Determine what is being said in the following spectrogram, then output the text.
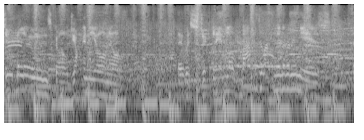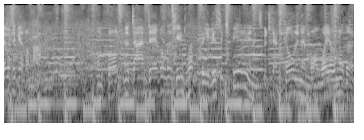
two balloons called Jock and Yono. They were strictly in love, bound to last in a million years. They were together now. Unfortunate timetable, they seemed to have previous experience, which kept calling them one way or another.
